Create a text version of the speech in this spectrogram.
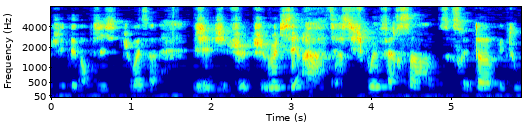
j'étais dentiste. Tu vois, ça, j je, je, me disais, ah, tiens, si je pouvais faire ça, ça serait top et tout.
